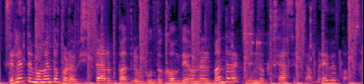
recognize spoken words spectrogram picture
Excelente momento para visitar patreon.com diagonal mandarax en lo que se hace esta breve pausa.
